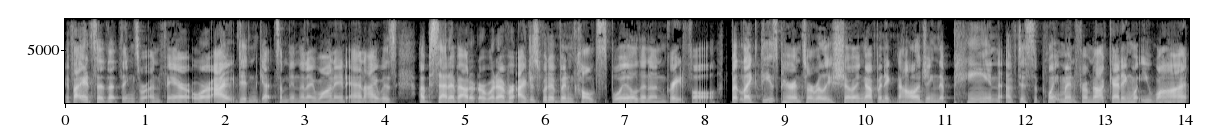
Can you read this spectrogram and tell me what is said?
if I had said that things were unfair or I didn't get something that I wanted and I was upset about it or whatever, I just would have been called spoiled and ungrateful. But like these parents are really showing up and acknowledging the pain of disappointment from not getting what you want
